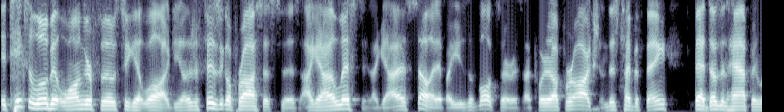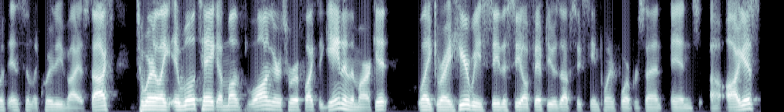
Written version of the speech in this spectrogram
it takes a little bit longer for those to get logged. You know, there's a physical process to this. I gotta list it. I gotta sell it. If I use a vault service, I put it up for auction. This type of thing that doesn't happen with instant liquidity via stocks. To where like it will take a month longer to reflect a gain in the market. Like right here, we see the CL50 was up 16.4 percent in uh, August,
